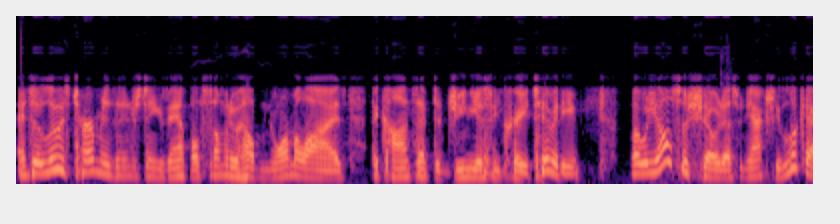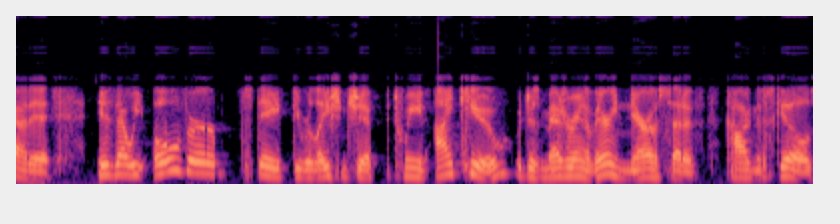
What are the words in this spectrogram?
And so Lewis Terman is an interesting example of someone who helped normalize the concept of genius and creativity. But what he also showed us when you actually look at it is that we overstate the relationship between IQ, which is measuring a very narrow set of cognitive skills,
